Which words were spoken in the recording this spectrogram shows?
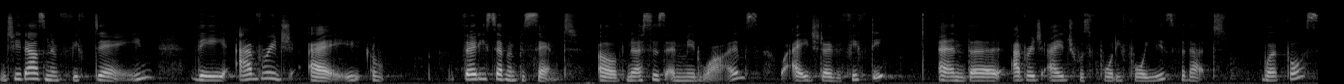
In 2015, the average age, uh, 37% of nurses and midwives were aged over 50 and the average age was 44 years for that workforce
